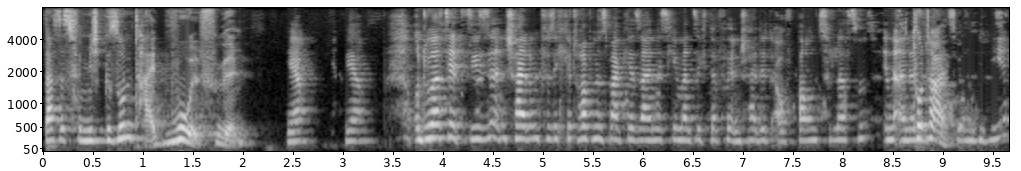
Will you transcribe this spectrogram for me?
Das ist für mich Gesundheit, Wohlfühlen. Ja, ja. Und du hast jetzt diese Entscheidung für sich getroffen. Es mag ja sein, dass jemand sich dafür entscheidet, aufbauen zu lassen in einer Total. Situation wie dir.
